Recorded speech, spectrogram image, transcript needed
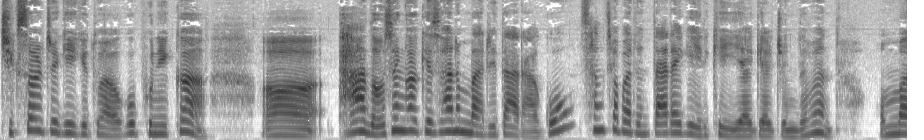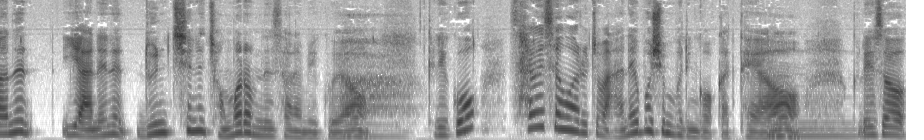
직설적이기도 하고 보니까 어 다 너 생각해서 하는 말이다라고 상처받은 딸에게 이렇게 이야기할 정도면 엄마는 이 아내는 눈치는 정말 없는 사람이고요. 아. 그리고 사회생활을 좀 안 해보신 분인 것 같아요. 음. 그래서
